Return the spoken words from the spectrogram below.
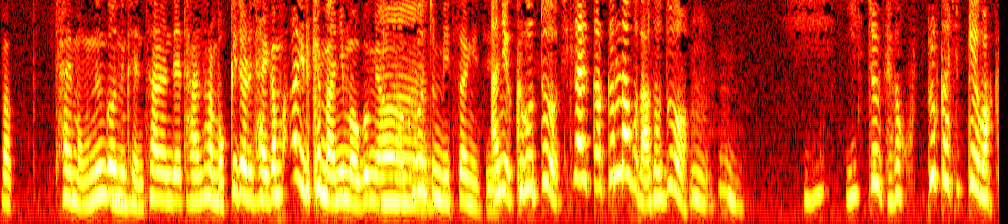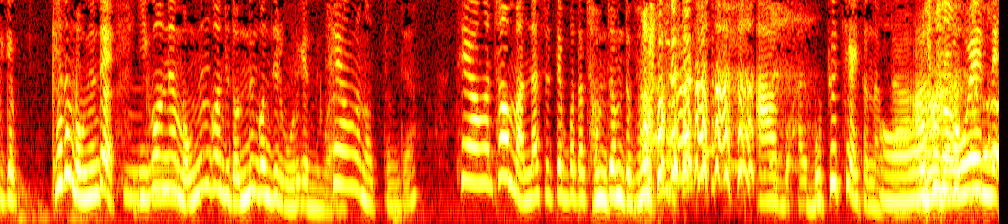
막잘 먹는 거는 괜찮은데 다른 사람 먹기 전에 자기가 막 이렇게 많이 먹으면 응. 그건 좀 밉상이지. 아니 그것도 식사가 끝나고 나서도 응. 음. 이, 이 시점에 배가 고플까 싶게 막 그게 계속 먹는데 이거는 먹는 건지 넣는 건지를 모르겠는 거야. 체형은 어떤데요? 채영은 처음 만났을 때보다 점점 더 불어. 아, 뭐, 아, 목표치가 있었나 보다. 어. 아, 오해했네.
